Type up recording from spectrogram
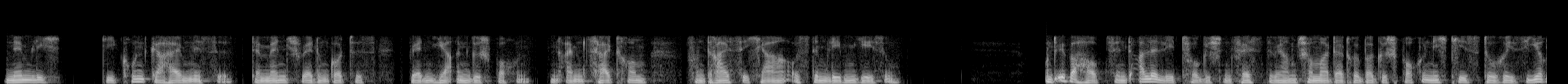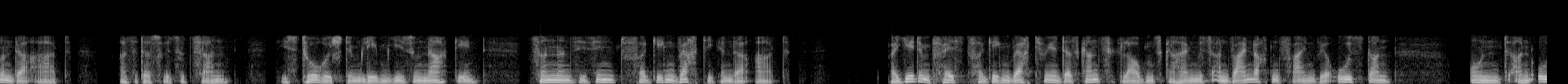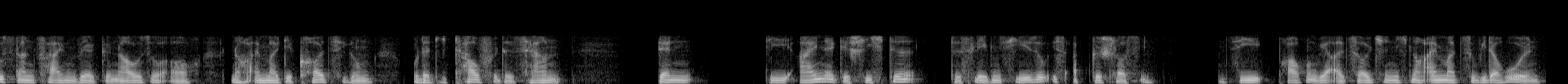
nämlich die Grundgeheimnisse der Menschwerdung Gottes werden hier angesprochen in einem Zeitraum von 30 Jahren aus dem Leben Jesu. Und überhaupt sind alle liturgischen Feste, wir haben schon mal darüber gesprochen, nicht historisierender Art, also dass wir sozusagen historisch dem Leben Jesu nachgehen, sondern sie sind vergegenwärtigender Art. Bei jedem Fest vergegenwärtigen wir das ganze Glaubensgeheimnis. An Weihnachten feiern wir Ostern, und an Ostern feiern wir genauso auch noch einmal die Kreuzigung oder die Taufe des Herrn. Denn die eine Geschichte des Lebens Jesu ist abgeschlossen. Und sie brauchen wir als solche nicht noch einmal zu wiederholen.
